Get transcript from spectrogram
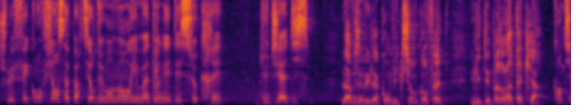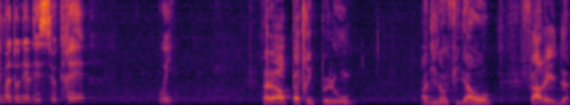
Je lui ai fait confiance à partir du moment où il m'a donné des secrets du djihadisme. Là, vous avez eu la conviction qu'en fait, il n'était pas dans la taquia. Quand il m'a donné des secrets, oui, Alors, Patrick Pelou a dit dans le Figaro, Farid,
